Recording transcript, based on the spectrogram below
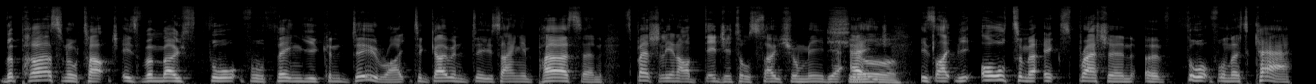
the personal touch is the most thoughtful thing you can do right? To go and do something in person especially in our digital social media sure. age is like the ultimate expression of thoughtfulness care.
